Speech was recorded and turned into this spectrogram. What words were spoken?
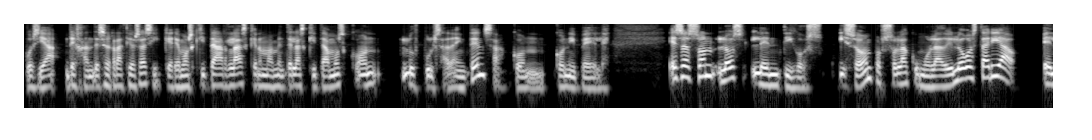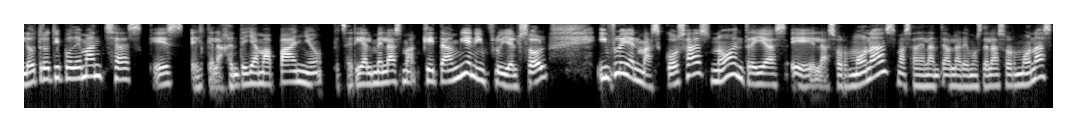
pues ya dejan de ser graciosas y queremos quitarlas, que normalmente las quitamos con luz pulsada intensa, con, con IPL. Esos son los léntigos y son por sol acumulado. Y luego estaría el otro tipo de manchas, que es el que la gente llama paño, que sería el melasma, que también influye el sol. Influyen más cosas, ¿no? Entre ellas eh, las hormonas. Más adelante hablaremos de las hormonas,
